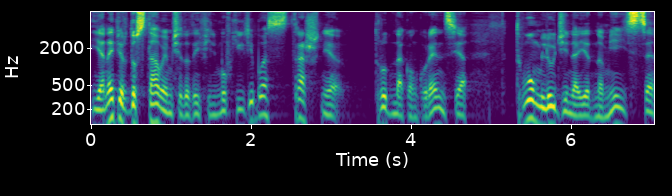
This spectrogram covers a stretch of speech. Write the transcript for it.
I ja najpierw dostałem się do tej filmówki, gdzie była strasznie trudna konkurencja, tłum ludzi na jedno miejsce.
